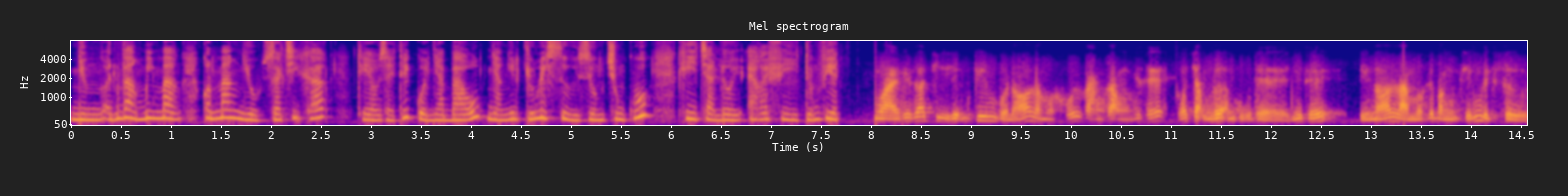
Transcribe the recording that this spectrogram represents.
Nhưng ấn vàng minh mạng còn mang nhiều giá trị khác, theo giải thích của nhà báo, nhà nghiên cứu lịch sử Dương Trung Quốc khi trả lời RFI tiếng Việt. Ngoài cái giá trị hiện kim của nó là một khối vàng ròng như thế, có trọng lượng cụ thể như thế, thì nó là một cái bằng chứng lịch sử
